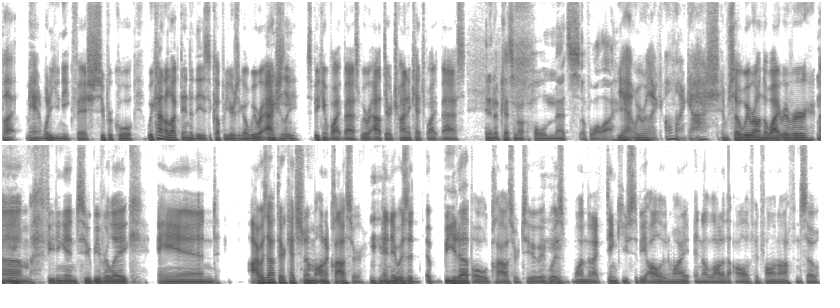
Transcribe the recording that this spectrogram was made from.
but man, what a unique fish! Super cool. We kind of lucked into these a couple years ago. We were actually Mm-hmm. speaking of white bass. We were out there trying to catch white bass. Ended up catching a whole mets of walleye. Yeah, we were like, oh my gosh! And so we were on the White River, Mhm. um, feeding into Beaver Lake, and I was out there catching them on a clouser, Mhm. and it was a, a beat up old clouser too. It Mhm. was one that I think used to be olive and white, and a lot of the olive had fallen off, and so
